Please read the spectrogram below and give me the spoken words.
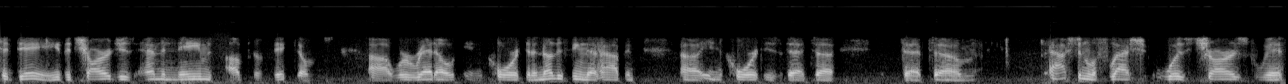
today. The charges and the names of the victims uh, were read out in court. And another thing that happened uh, in court is that uh, that um, Ashton LaFleche was charged with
